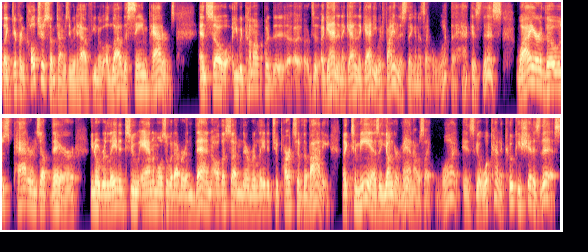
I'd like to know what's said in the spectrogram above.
like different cultures sometimes they would have you know a lot of the same patterns and so you would come up with uh, uh again and again and again, you would find this thing, and it's like, what the heck is this? Why are those patterns up there, you know, related to animals or whatever? And then all of a sudden they're related to parts of the body. Like to me, as a younger man, I was like, what is good? what kind of kooky shit is this?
